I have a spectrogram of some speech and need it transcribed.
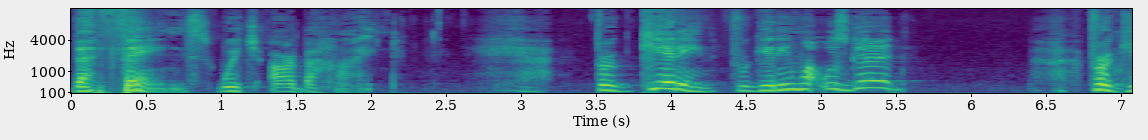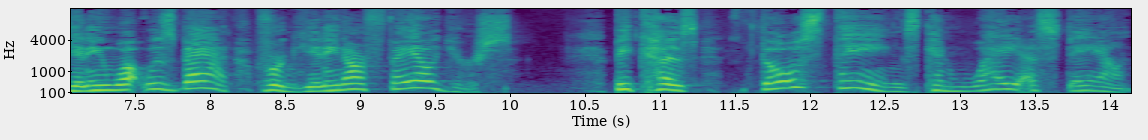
the things which are behind. Forgetting, forgetting what was good forgetting what was bad, forgetting our failures. Because those things can weigh us down.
